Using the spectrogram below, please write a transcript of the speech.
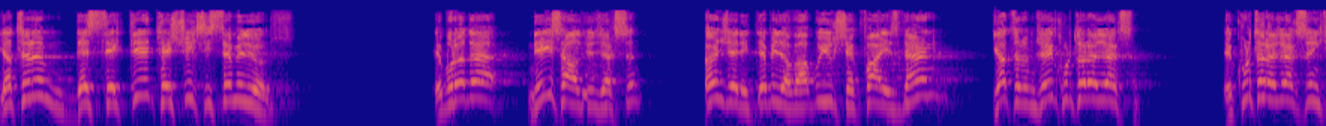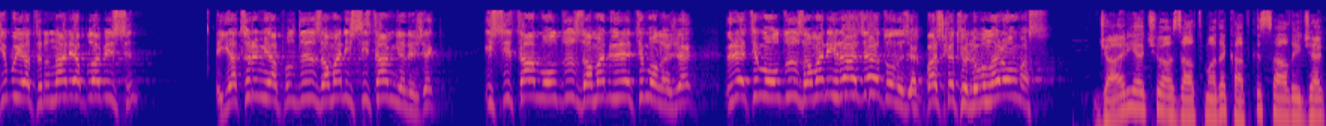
Yatırım destekli teşvik sistemi diyoruz. E burada neyi sağlayacaksın? Öncelikle bir defa bu yüksek faizden yatırımcıyı kurtaracaksın. E kurtaracaksın ki bu yatırımlar yapılabilsin. E yatırım yapıldığı zaman istihdam gelecek. İstihdam olduğu zaman üretim olacak. Üretim olduğu zaman ihracat olacak. Başka türlü bunlar olmaz. Cari açığı azaltmada katkı sağlayacak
